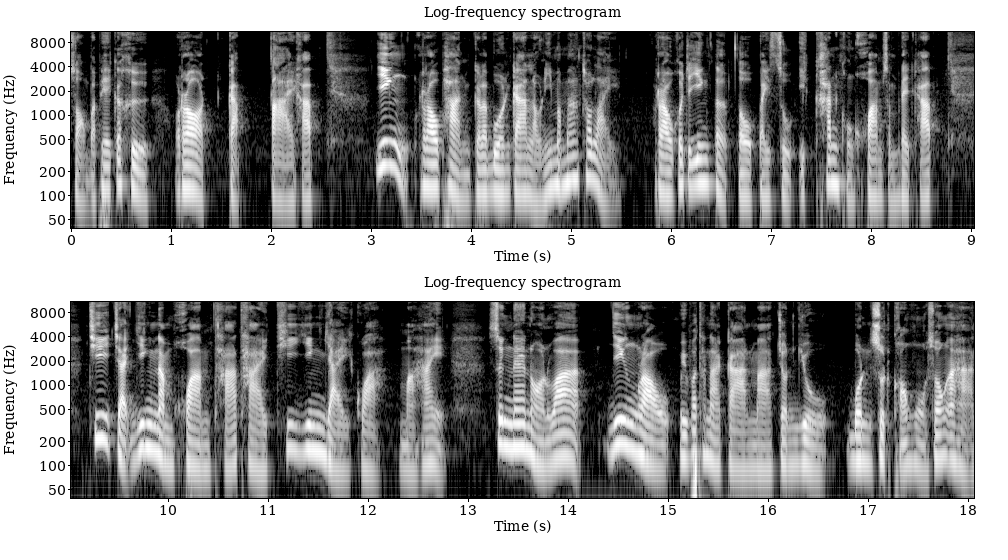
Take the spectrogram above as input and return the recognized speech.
2 ประเภทก็คือ รอดกับตายครับ ยิ่งเราผ่านกระบวนการเหล่านี้มามากเท่าไหร่ เราก็จะยิ่งเติบโตไปสู่อีกขั้นของความสำเร็จครับ ที่จะยิ่งนำความท้าทายที่ยิ่งใหญ่กว่ามาให้ ซึ่งแน่นอนว่า ยิ่งเราวิวัฒนาการมาจนอยู่บนสุดของหัวซ่งอาหาร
